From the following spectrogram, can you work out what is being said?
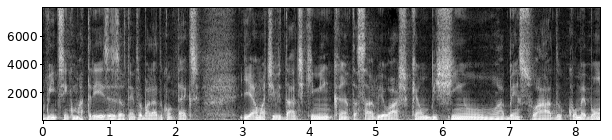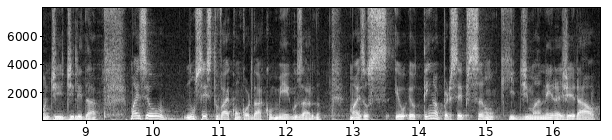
25 matrizes, eu tenho trabalhado com Tex, e é uma atividade que me encanta, sabe? Eu acho que é um bichinho abençoado, como é bom de, de lidar. Mas eu não sei se tu vai concordar comigo, Zardo, mas eu, eu, eu, tenho a percepção que, de maneira geral,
